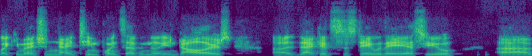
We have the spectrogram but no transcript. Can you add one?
like you mentioned, $19.7 million. Uh, that gets to stay with ASU. Uh,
